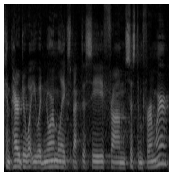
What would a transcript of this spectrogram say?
compared to what you would normally expect to see from system firmware.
